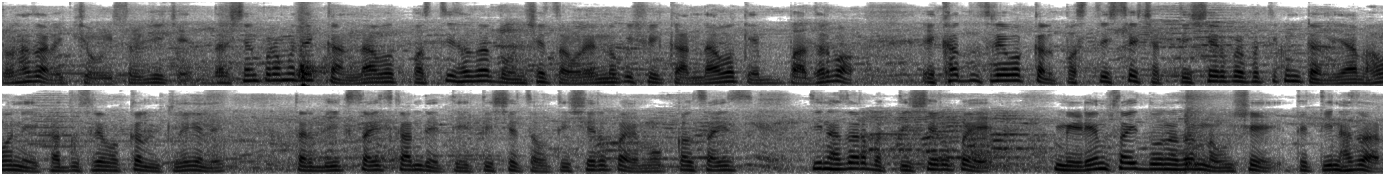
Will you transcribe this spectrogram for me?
दोन हजार चोवीस रोजीचे दर्शनपुरामध्ये कांदा आवक पस्तीस हजार दोनशे चौऱ्याण्णव पिशवी कांदा आवक आहे बाजारभाव एखाद दुसरे वक्कल पस्तीस ते छत्तीसशे रुपये प्रति क्विंटल. या भावाने एखाद दुसरे वक्कल विकले गेले तर बिग साईज कांदे तेहतीसशे चौतीसशे रुपये मोक्कल साईज तीन हजार बत्तीसशे रुपये मिडियम साईज दोन हजार नऊशे ते तीन हजार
